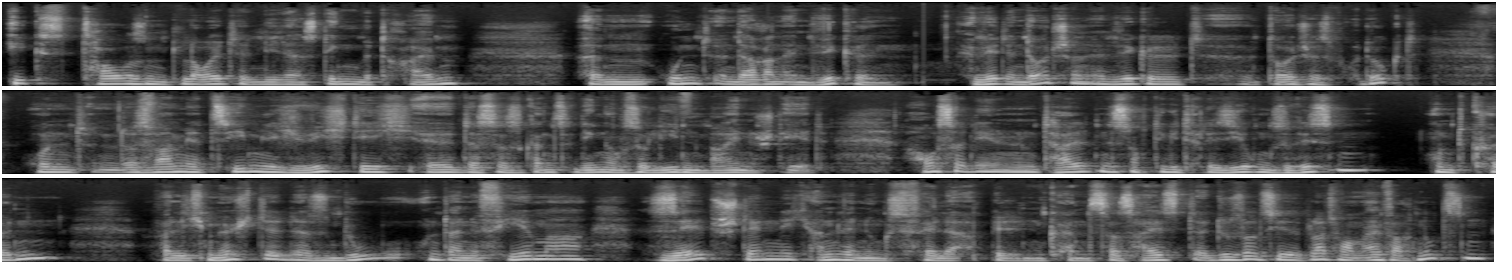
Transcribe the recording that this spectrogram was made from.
x tausend Leute, die das Ding betreiben ähm, und daran entwickeln. Er wird in Deutschland entwickelt, äh, deutsches Produkt. Und das war mir ziemlich wichtig, äh, dass das ganze Ding auf soliden Beinen steht. Außerdem enthalten ist noch Digitalisierungswissen und Können, weil ich möchte, dass du und deine Firma selbstständig Anwendungsfälle abbilden kannst. Das heißt, du sollst diese Plattform einfach nutzen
